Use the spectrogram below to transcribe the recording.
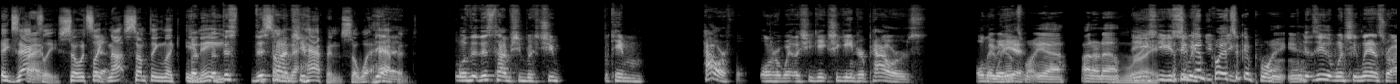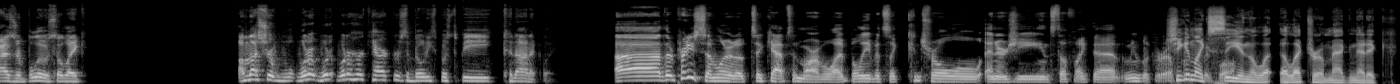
Exactly. So it's like Yeah. not something like innate. but this this something time that she happened. So what Yeah. happened? well this time she she became powerful on her way. Like she ga- she gained her powers on the Maybe way that's in. why. Yeah, I don't know. You- Right. You, can It's see a good you- point. It's a you- good point. You Yeah. can see that when she lands, her eyes are blue. So like, I'm not sure what are, what what are her character's abilities supposed to be canonically. Uh, they're pretty similar to, to Captain Marvel. I believe it's like control energy and stuff like that. Let me look her up. She can like see while- in the le- electromagnetic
